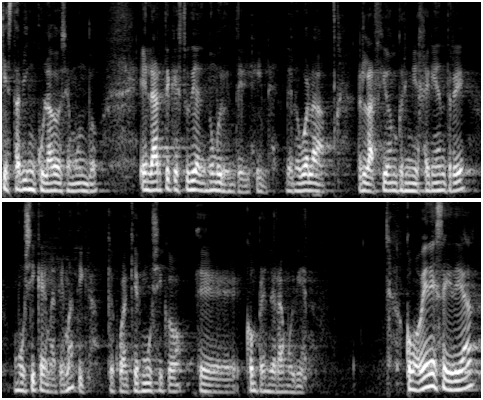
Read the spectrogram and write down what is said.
que está vinculado a ese mundo, el arte que estudia el número inteligible. De nuevo la relación primigenia entre música y matemática, que cualquier músico eh, comprenderá muy bien. Como ven, esa idea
